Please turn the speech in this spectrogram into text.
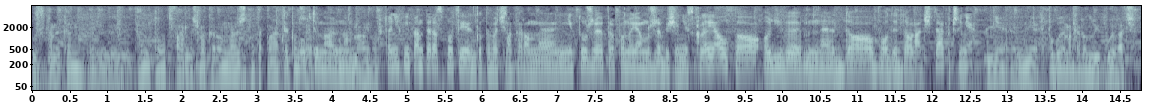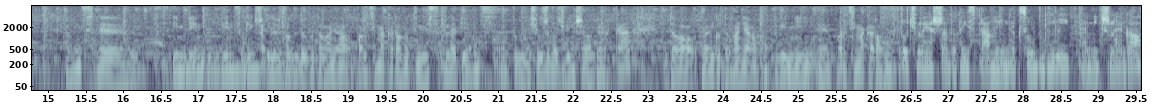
uzyskany ten, y, ten, tą twardość makaronu należytną taką, jaką Taką optymalną. optymalną. To niech mi pan teraz powie, jak gotować makaron. Niektórzy proponują, żeby się nie sklejał, to oliwy mm, do wody dolać, tak czy nie? Nie, nie. W ogóle makaron lubi pływać. A więc y, im wię, więc, większa ilość wody do gotowania porcji makaronu, tym jest lepiej. Więc y, powinno się używać większego garka do y, gotowania odpowiedniej y, porcji makaronu. Wróćmy jeszcze do tej sprawy indeksu glikemicznego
